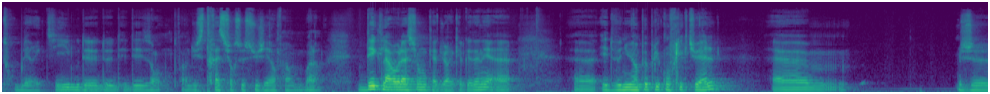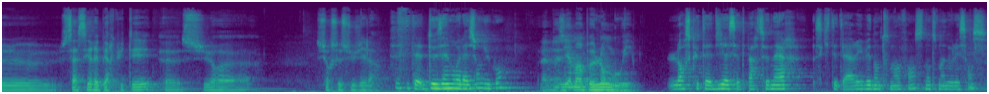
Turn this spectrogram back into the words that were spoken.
troubles érectiles ou des, des, enfin, du stress sur ce sujet. Enfin, voilà. Dès que la relation, qui a duré quelques années, est devenue un peu plus conflictuelle, je, ça s'est répercuté sur, sur ce sujet-là. Ça, c'était ta deuxième relation, du coup? La deuxième un peu longue, oui lorsque tu as dit à cette partenaire ce qui t'était arrivé dans ton enfance, dans ton adolescence,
